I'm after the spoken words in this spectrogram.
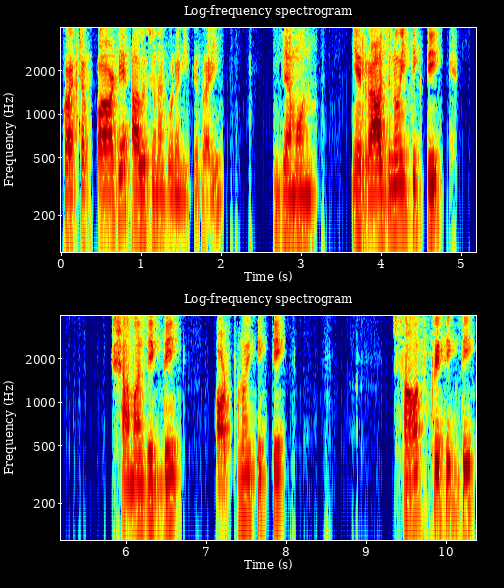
কয়েকটা পার্টে আলোচনা করে নিতে পারি। যেমন এর রাজনৈতিক দিক, সামাজিক দিক, অর্থনৈতিক দিক, সাংস্কৃতিক দিক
